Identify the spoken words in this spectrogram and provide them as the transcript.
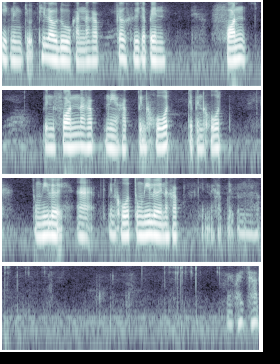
อีกหนึ่งจุดที่เราดูกันนะครับ ก็คือจะเป็นฟอนต์เป็นฟอนต์นะครับเนี่ยครับเป็นโค้ดจะเป็นโค้ดตรงนี้เลยอ่าจะเป็นโค้ดตรงนี้เลยนะครับเห็นไหมครับเดี๋ยวแป๊บนึงครับไม่ค่อยชัด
